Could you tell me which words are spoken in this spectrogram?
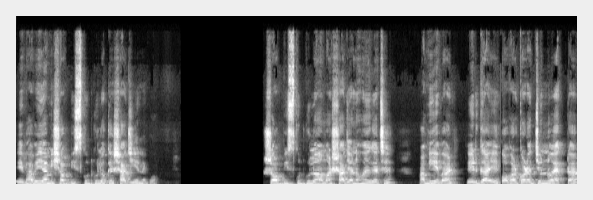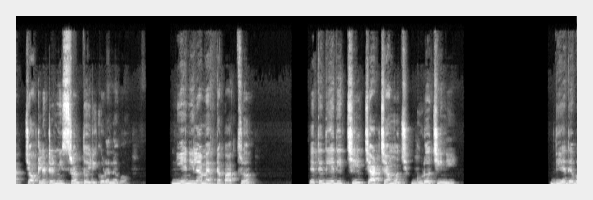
এভাবেই আমি সব বিস্কুটগুলোকে সাজিয়ে নেব। সব বিস্কুটগুলো আমার সাজানো হয়ে গেছে। আমি এবার এর গায়ে কভার করার জন্য একটা চকলেটের মিশ্রণ তৈরি করে নেব। নিয়ে নিলাম একটা পাত্র। এতে দিয়ে দিচ্ছি চার চামচ গুঁড়ো চিনি। দিয়ে দেব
